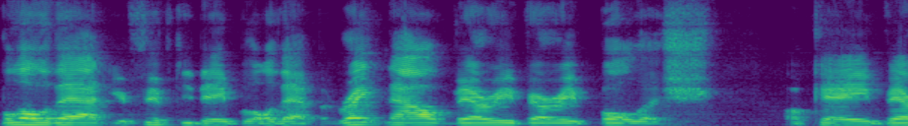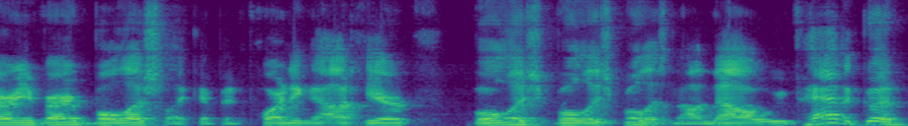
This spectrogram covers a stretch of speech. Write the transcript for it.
below that, your 50 day below that. But right now, very, very bullish. Okay, very, very bullish. Like I've been pointing out here, bullish, bullish, bullish. Now, now we've had a good.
